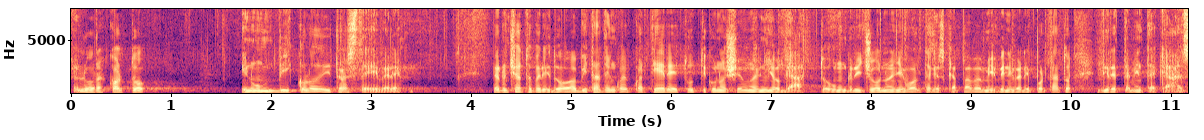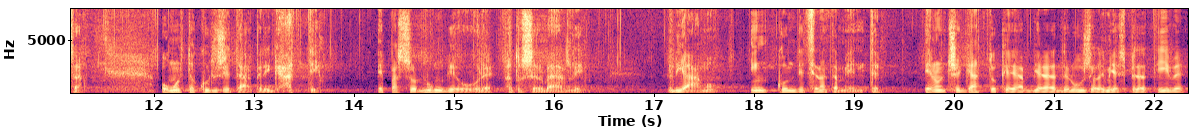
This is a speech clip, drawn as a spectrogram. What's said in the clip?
l'ho raccolto in un vicolo di Trastevere. Per un certo periodo ho abitato in quel quartiere e tutti conoscevano il mio gatto, un grigione ogni volta che scappava mi veniva riportato direttamente a casa. Ho molta curiosità per i gatti e passo lunghe ore ad osservarli. Li amo incondizionatamente e non c'è gatto che abbia deluso le mie aspettative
